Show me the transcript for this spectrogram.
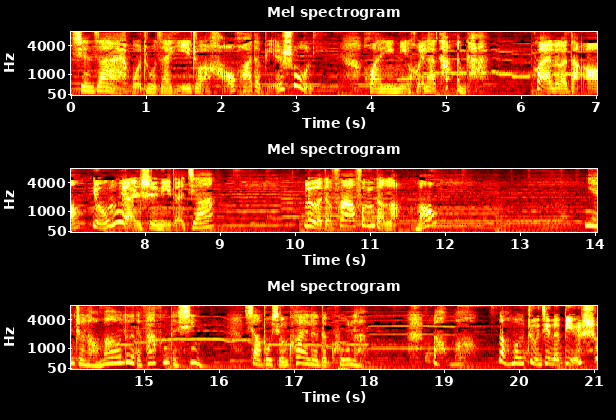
现在我住在一幢豪华的别墅里。”欢迎你回来看看，快乐岛永远是你的家。乐得发疯的老猫，念着老猫乐得发疯的信，小布熊快乐的哭了。老猫，老猫住进了别墅，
